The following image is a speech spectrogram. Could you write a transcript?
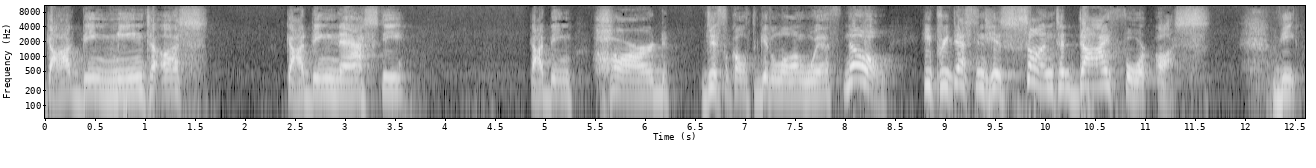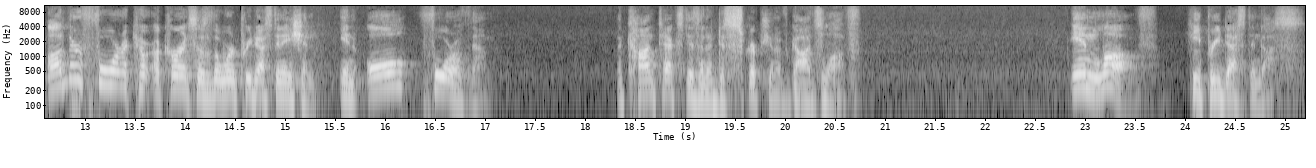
God being mean to us? God being nasty, God being hard, difficult to get along with. No, He predestined His Son to die for us. The other four occurrences of the word predestination, in all four of them, the context is in a description of God's love. In love, He predestined us.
